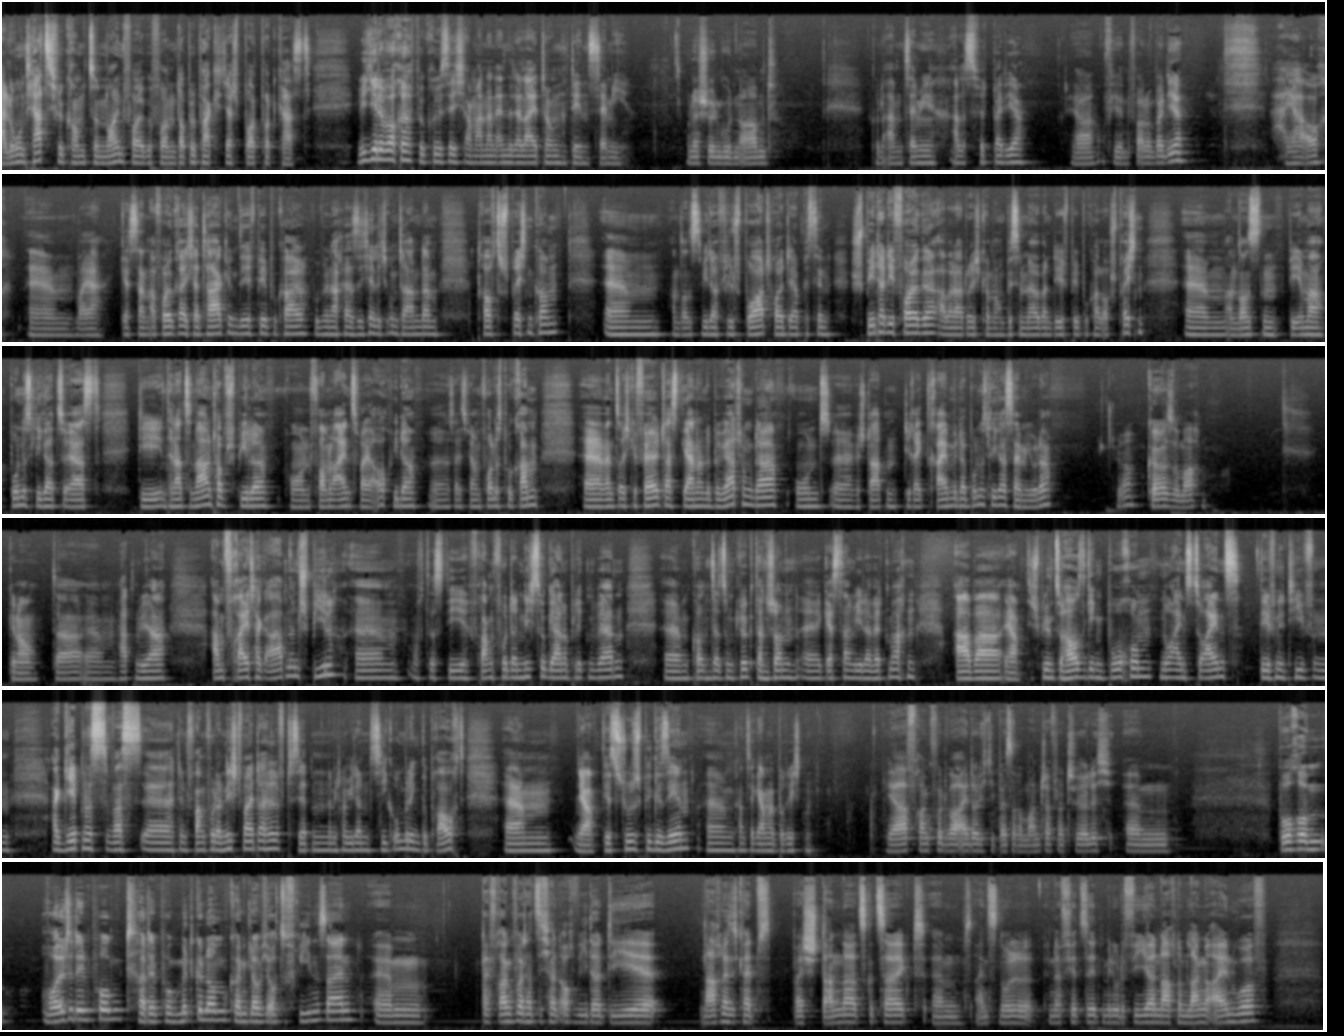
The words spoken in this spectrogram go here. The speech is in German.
Hallo und herzlich willkommen zur neuen Folge von Doppelpack, der Sportpodcast. Wie jede Woche begrüße ich am anderen Ende der Leitung den Sammy. Wunderschönen guten Abend. Guten Abend, Sammy. Alles fit bei dir? Ja, auf jeden Fall. Und bei dir? Ah, ja, auch. Ähm, war ja gestern ein erfolgreicher Tag im DFB-Pokal, wo wir nachher sicherlich unter anderem drauf zu sprechen kommen. Ähm, ansonsten wieder viel Sport. Heute ein bisschen später die Folge, aber dadurch können wir auch ein bisschen mehr über den DFB-Pokal auch sprechen. Ähm, ansonsten, wie immer, Bundesliga zuerst, die internationalen Topspiele und Formel 1 war ja auch wieder. Äh, das heißt, wir haben volles Programm. Äh, Wenn es euch gefällt, lasst gerne eine Bewertung da und äh, wir starten direkt rein mit der Bundesliga, Sammy, oder? Ja, können wir so machen. Genau, da ähm, hatten wir am Freitagabend ein Spiel, ähm, auf das die Frankfurter nicht so gerne blicken werden. Ähm, konnten sie ja zum Glück dann schon äh, gestern wieder wettmachen. Aber ja, die spielen zu Hause gegen Bochum nur 1 zu 1. Definitiv ein Ergebnis, was äh, den Frankfurter nicht weiterhilft. Sie hätten nämlich mal wieder einen Sieg unbedingt gebraucht. Ähm, ja, wie hast du das Spiel gesehen? Ähm, kannst ja gerne mal berichten. Ja, Frankfurt war eindeutig die bessere Mannschaft natürlich. Ähm, Bochum wollte den Punkt, hat den Punkt mitgenommen, können, glaube ich, auch zufrieden sein. Ähm, bei Frankfurt hat sich halt auch wieder die Nachlässigkeit bei Standards gezeigt. Ähm, das 1-0 in der 14. Minute 4 nach einem langen Einwurf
